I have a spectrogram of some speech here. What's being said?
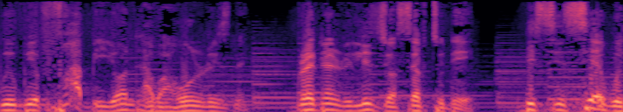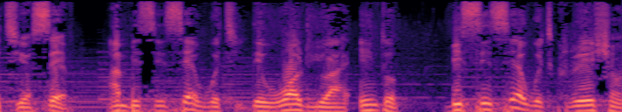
will be far beyond our own reasoning. Brethren, release yourself today. Be sincere with yourself and be sincere with the world you are into. Be sincere with creation.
